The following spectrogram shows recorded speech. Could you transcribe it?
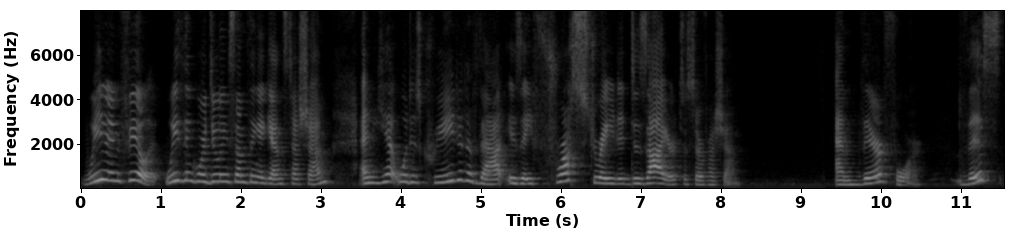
We didn't feel it. We think we're doing something against Hashem, and yet what is created of that is a frustrated desire to serve Hashem. And therefore, this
